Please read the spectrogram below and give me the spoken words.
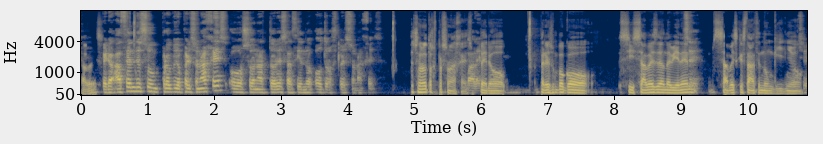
¿sabes? Pero ¿hacen de sus propios personajes o son actores haciendo otros personajes? Son otros personajes, vale. pero, pero es un poco. Si sabes de dónde vienen, sí. sabes que están haciendo un guiño sí.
